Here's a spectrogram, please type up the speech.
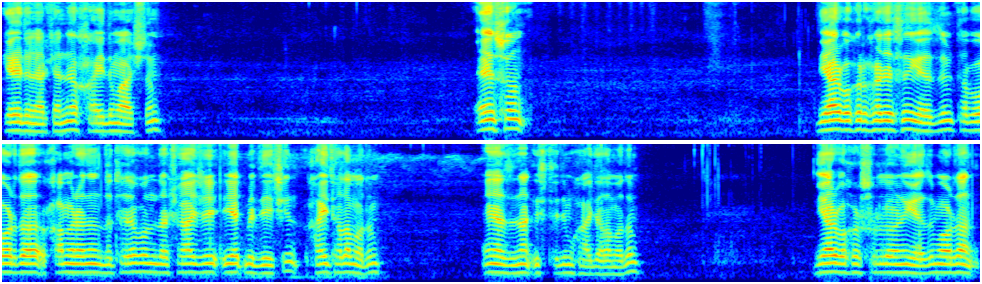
geri dönerken de kaydımı açtım. En son Diyarbakır Kalesi'ni gezdim. Tabi orada kameranın da telefonun da şarjı yetmediği için kayıt alamadım. En azından istediğim kaydı alamadım. Diyarbakır surlarını gezdim. Oradan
